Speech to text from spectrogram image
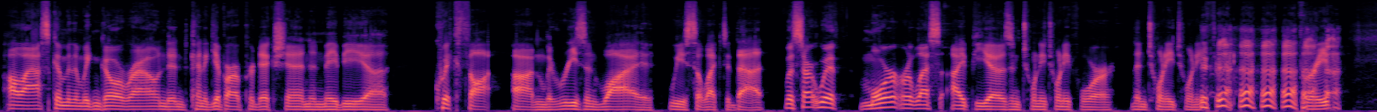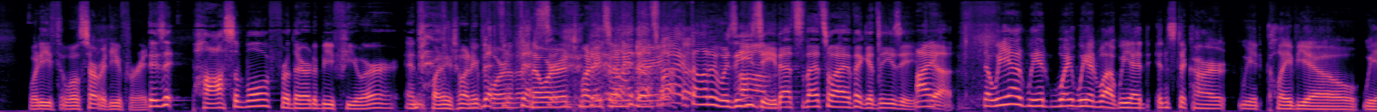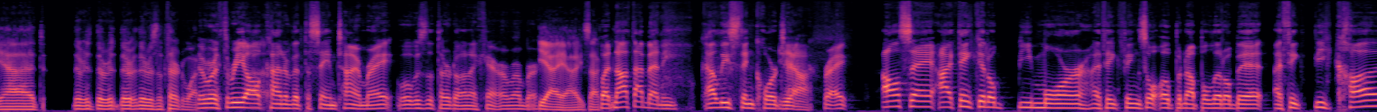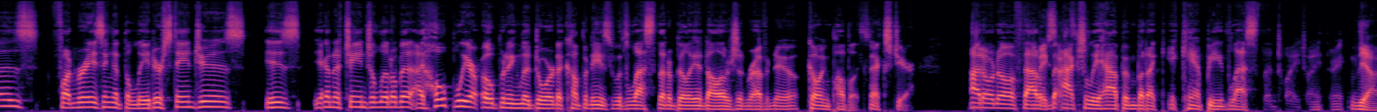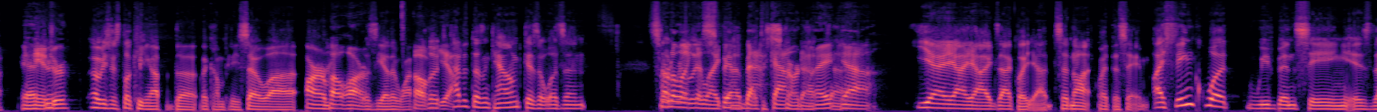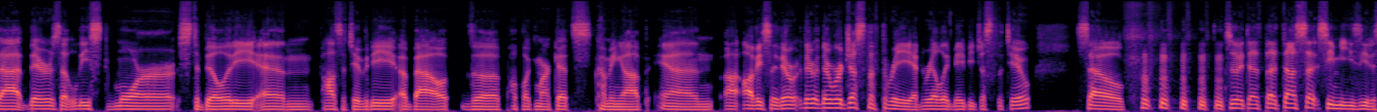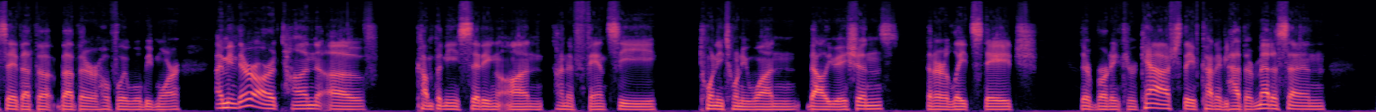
I'll ask them and then we can go around and kind of give our prediction and maybe a quick thought on the reason why we selected that. Let's start with more or less IPOs in 2024 than 2023. What do you? Th- we'll start with you, Fareed. Is it possible for there to be fewer in 2024 than there were in 2023? That's why I thought it was easy. Um, that's that's why I think it's easy. I, yeah. No, we had we had we had what? We had Instacart. We had Klaviyo, We had there was there, there, there was a third one. There were three all kind of at the same time, right? What was the third one? I can't remember. Yeah, yeah, exactly. But not that many, at least in core tech, yeah. right? I'll say I think it'll be more. I think things will open up a little bit. I think because fundraising at the later stages is going to change a little bit. I hope we are opening the door to companies with less than a billion dollars in revenue going public next year. I don't know if that'll actually happen, but I, it can't be less than 2023. Yeah. Andrew? Andrew? I was just looking up the, the company. So uh, ARM, oh, ARM was the other one. Oh, Although yeah. it doesn't count because it wasn't sort of really like a, like a, back a startup, right? Uh, yeah. Yeah, yeah, yeah, exactly. Yeah, so not quite the same. I think what we've been seeing is that there's at least more stability and positivity about the public markets coming up, and uh, obviously there, there there were just the three, and really maybe just the two. So, so it does that does seem easy to say that the, that there hopefully will be more. I mean, there are a ton of companies sitting on kind of fancy 2021 valuations that are late stage they're burning through cash. They've kind of had their medicine.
